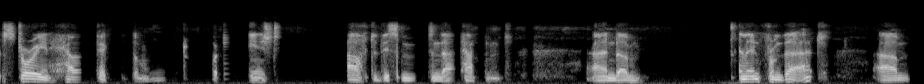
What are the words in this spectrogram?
story and how it affected them, changed after this and that happened. And um, and then from that, um,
